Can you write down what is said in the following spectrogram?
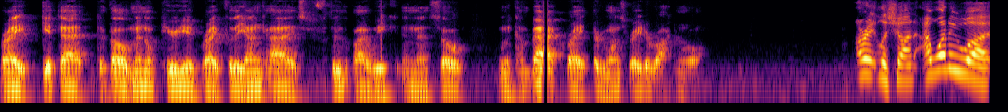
right? Get that developmental period right for the young guys through the bye week, and then so when we come back, right, everyone's ready to rock and roll. All right, LeShun, I want to uh,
